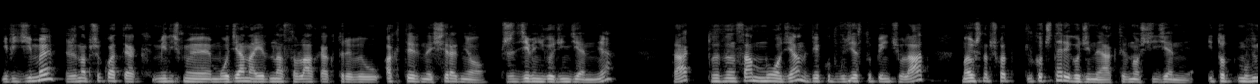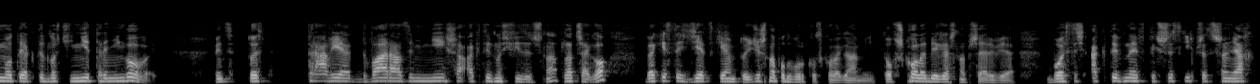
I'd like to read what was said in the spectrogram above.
I widzimy, że na przykład jak mieliśmy młodziana 11-latka, który był aktywny średnio przez 9 godzin dziennie, tak? To ten sam młodzian w wieku 25 lat ma już na przykład tylko 4 godziny aktywności dziennie. I to mówimy o tej aktywności nietreningowej. Więc to jest prawie dwa razy mniejsza aktywność fizyczna. Dlaczego? Bo jak jesteś dzieckiem, to idziesz na podwórko z kolegami, to w szkole biegasz na przerwie, bo jesteś aktywny w tych wszystkich przestrzeniach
